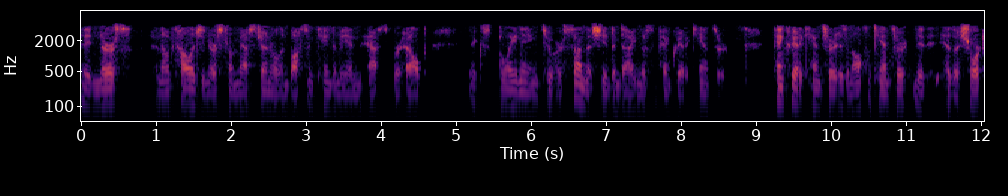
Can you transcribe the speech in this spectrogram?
a nurse, an oncology nurse from Mass General in Boston came to me and asked for help explaining to her son that she had been diagnosed with pancreatic cancer pancreatic cancer is an awful cancer. It has a short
